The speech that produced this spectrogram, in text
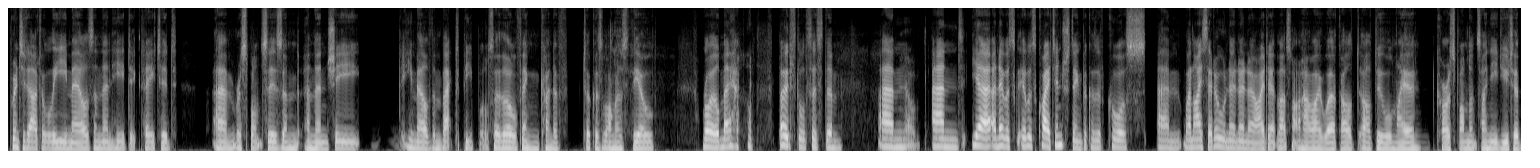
printed out all the emails and then he dictated um, responses, and and then she emailed them back to people. So the whole thing kind of took as long as the old Royal Mail postal system. Um, no. And yeah, and it was it was quite interesting because, of course, um, when I said, "Oh no, no, no, I don't. That's not how I work. I'll I'll do all my own correspondence. I need you to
